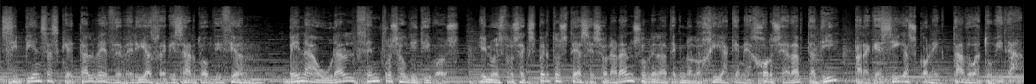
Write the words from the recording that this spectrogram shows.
Si piensas que tal vez deberías revisar tu audición, ven a Ural Centros Auditivos y nuestros expertos te asesorarán sobre la tecnología que mejor se adapta a ti para que sigas conectado a tu vida.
